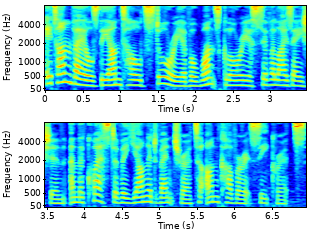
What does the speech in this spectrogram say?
It unveils the untold story of a once glorious civilization and the quest of a young adventurer to uncover its secrets.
